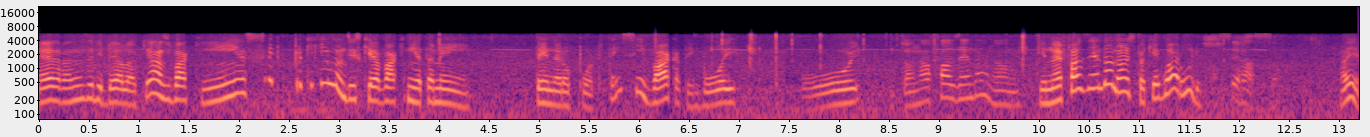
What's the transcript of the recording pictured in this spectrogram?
É, fazenda de Belo aqui, as vaquinhas. Por que, que não diz que a vaquinha também tem no aeroporto? Tem sim, vaca, tem boi. Boi. Então não é fazenda não. né? E não é fazenda não, isso aqui é Guarulhos. Serração. Aí,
